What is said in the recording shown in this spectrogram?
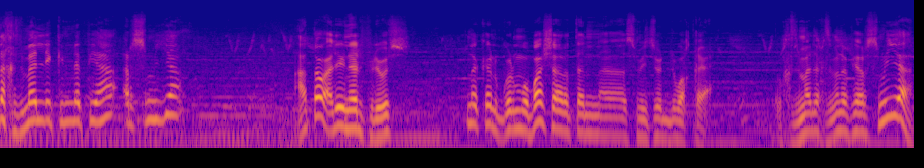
الخدمه اللي كنا فيها رسمية. عطاو علينا الفلوس. أنا كنقول مباشرة سميتو الواقع. الخدمة اللي خدمنا فيها رسمية.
